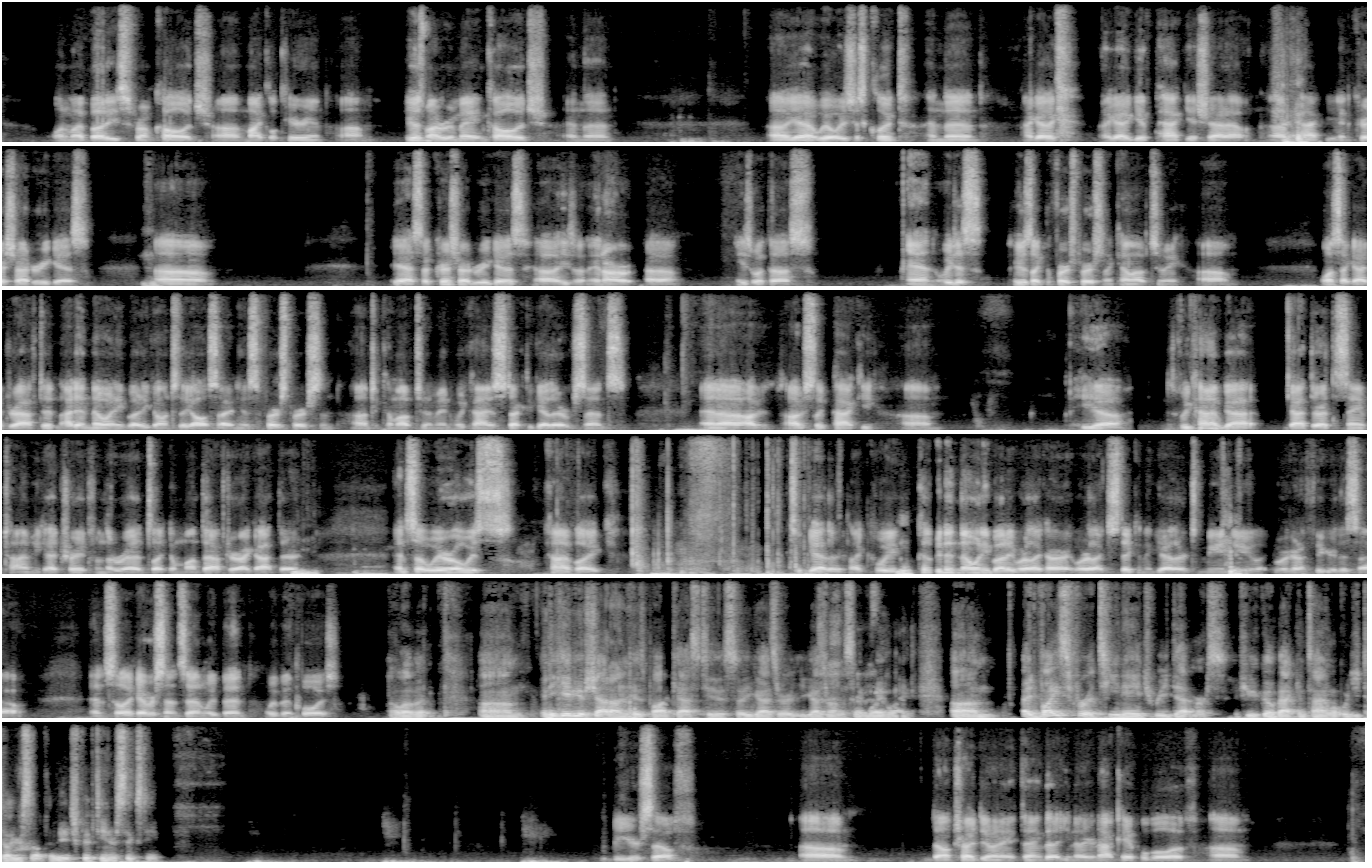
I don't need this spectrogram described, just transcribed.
one of my buddies from college, uh, Michael Kirian. Um, he was my roommate in college, and then uh, yeah, we always just clicked. And then I gotta I gotta give Packy a shout out, uh, Packy and Chris Rodriguez. Mm-hmm. Um, yeah, so Chris Rodriguez, uh, he's in our uh, he's with us, and we just he was like the first person to come up to me. Um, once I got drafted, I didn't know anybody going to the all side, and he was the first person uh, to come up to me, and we kind of stuck together ever since. And uh, obviously, Packy, um, he uh we kind of got got there at the same time. He got traded from the Reds like a month after I got there, and so we were always kind of like together. Like we because we didn't know anybody. We're like, all right, we're like sticking together. To me and you, like we're gonna figure this out. And so like ever since then, we've been we've been boys. I love it. Um, and he gave you a shout out in his podcast too. So you guys are you guys are on the same wavelength. Um, advice for a teenage Reid Detmers. If you could go back in time, what would you tell yourself at age 15 or 16? Be yourself. Um, don't try doing anything that you know you're not capable of. Um,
